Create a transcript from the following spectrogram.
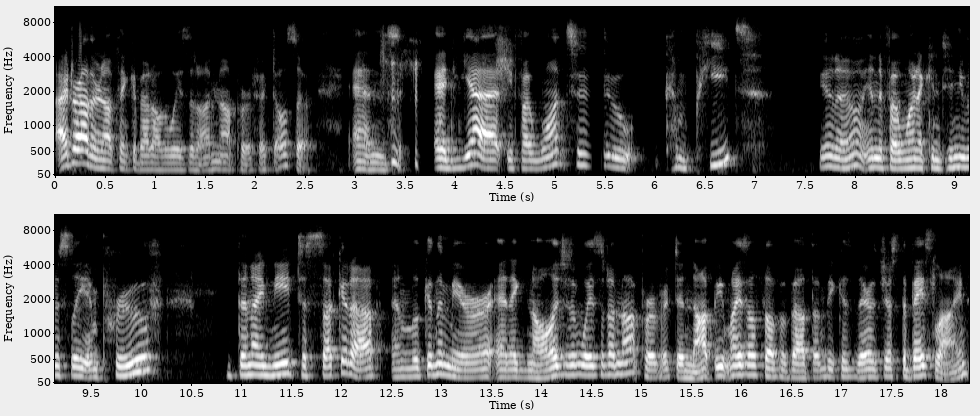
i'd rather not think about all the ways that i'm not perfect also. And and yet if i want to compete you know and if i want to continuously improve then I need to suck it up and look in the mirror and acknowledge the ways that I'm not perfect and not beat myself up about them because they're just the baseline.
